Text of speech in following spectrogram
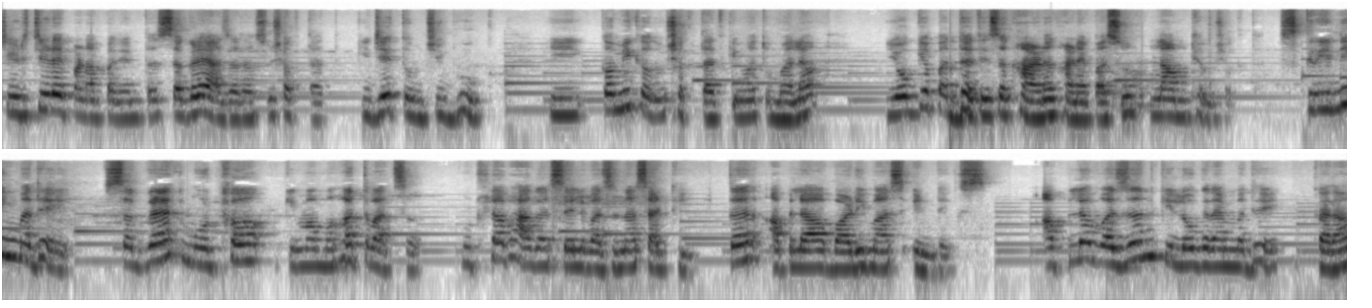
चिडचिडेपणापर्यंत सगळे आजार असू शकतात की जे तुमची भूक ही कमी करू शकतात किंवा तुम्हाला योग्य पद्धतीचं खाणं खाण्यापासून लांब ठेवू शकतात. स्क्रीनिंगमध्ये सगळ्यात मोठं किंवा महत्वाचं कुठला भाग असेल वजनासाठी तर आपला बॉडी मास इंडेक्स आपलं वजन किलोग्रॅममध्ये करा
